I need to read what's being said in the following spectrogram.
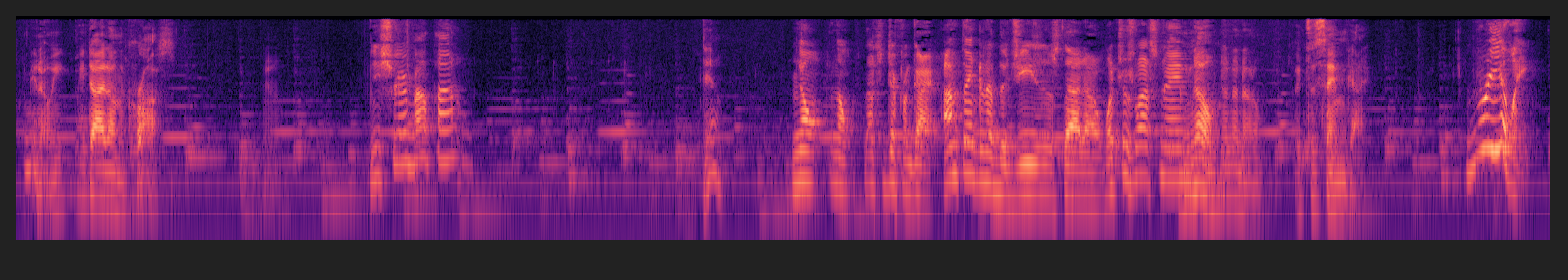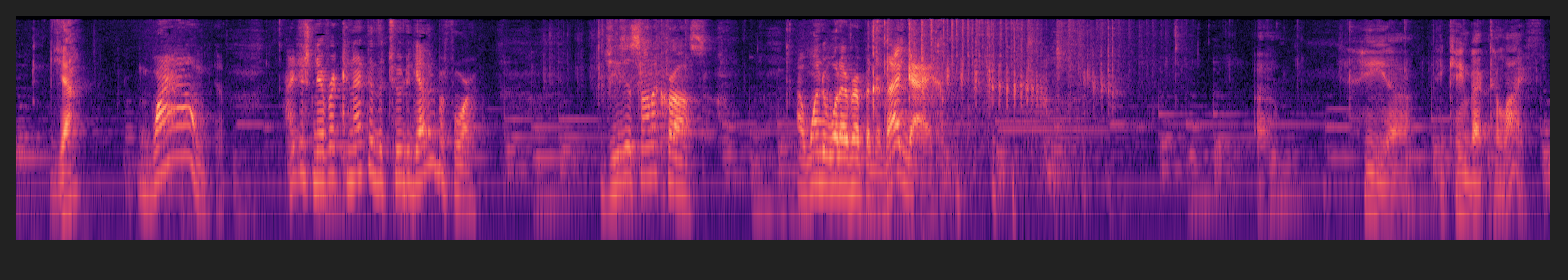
you know, he, he died on the cross. You sure about that? No, no, that's a different guy. I'm thinking of the Jesus that, uh, what's his last name? No, no, no, no, no. It's the same guy. Really? Yeah. Wow. I just never connected the two together before. Jesus on a cross. I wonder whatever happened to that guy. He uh, he came back to life.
